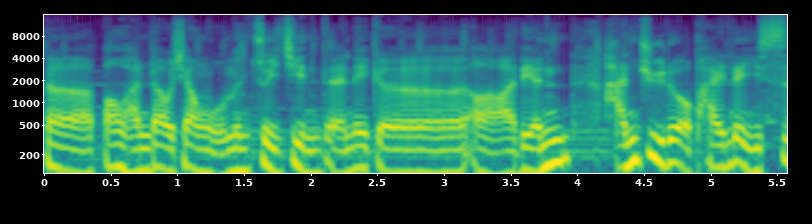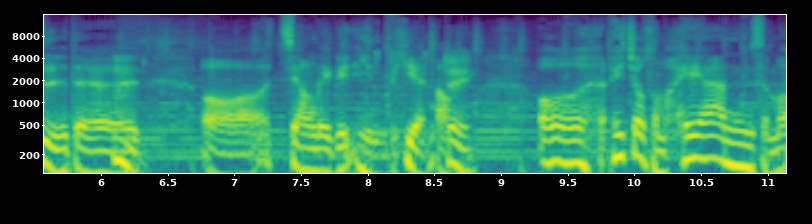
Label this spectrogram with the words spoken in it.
那包含到像我们最近的那个啊，连韩剧都有拍类似的。呃，这样的一个影片啊，对，呃，哎，叫什么？黑暗什么？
